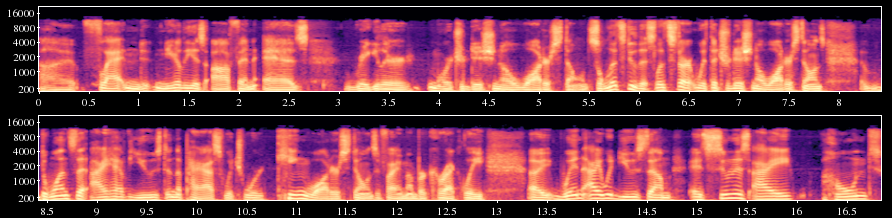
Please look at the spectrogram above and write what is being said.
uh, flattened nearly as often as regular, more traditional water stones. So let's do this. Let's start with the traditional water stones, the ones that I have used in the past, which were king water stones, if I remember correctly. Uh, when I would use them, as soon as I honed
